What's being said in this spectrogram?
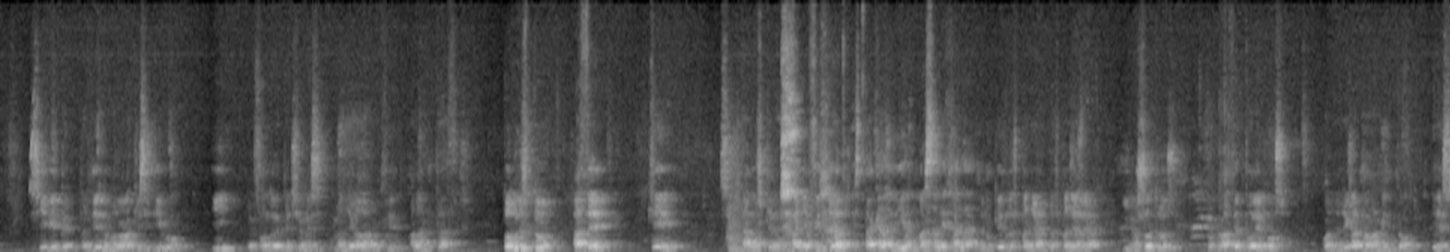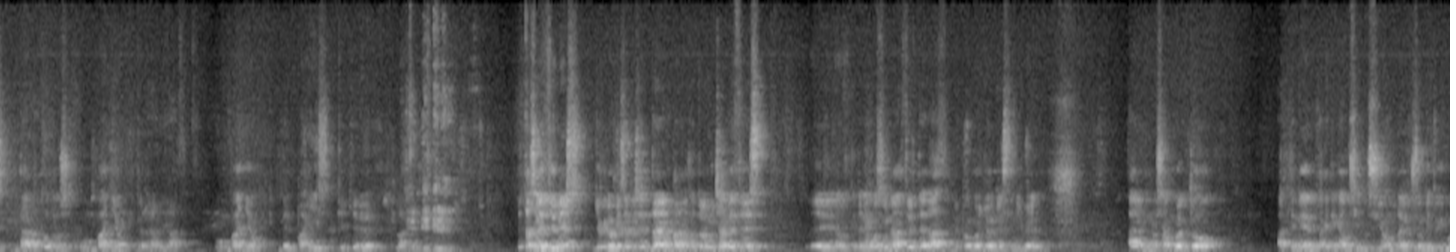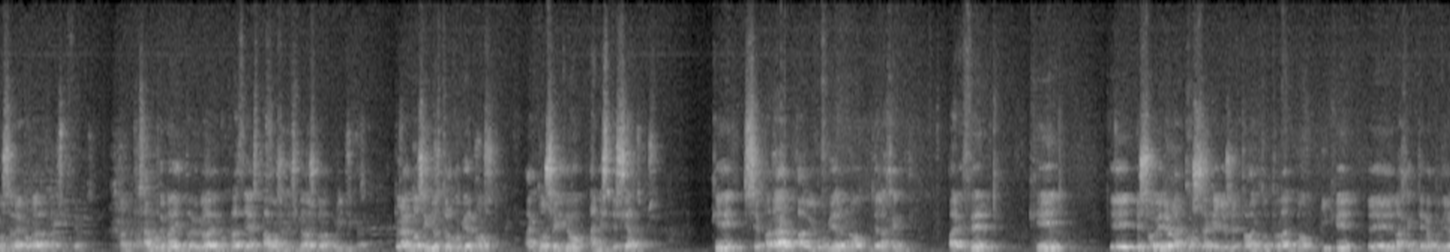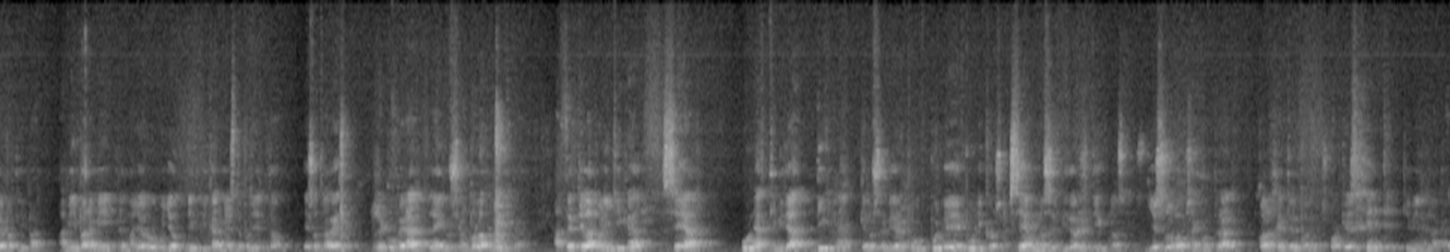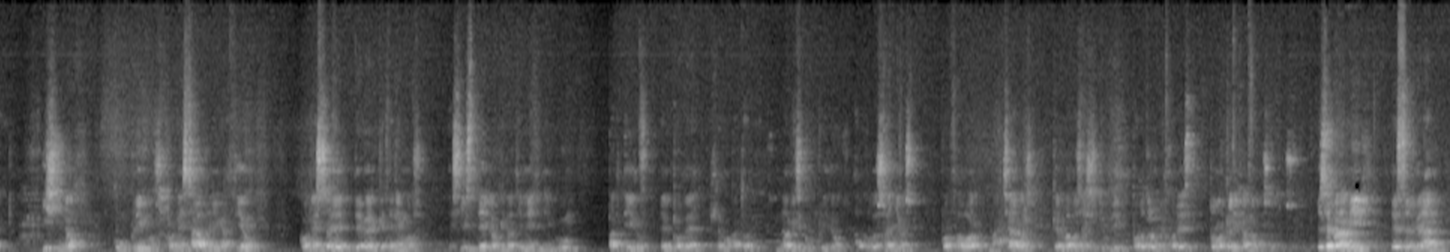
sigue perdiendo valor adquisitivo y el fondo de pensiones no han llegado a reducir a la mitad. Todo esto hace que sintamos que la España oficial está cada día más alejada de lo que es la España, la España real. Y nosotros, lo que va a hacer Podemos, cuando llegue al Parlamento, es dar a todos un baño de realidad, un baño del país que quiere la gente. Estas elecciones yo creo que se presentan para nosotros muchas veces eh, a los que tenemos una cierta edad, me pongo yo en este nivel, nos han vuelto a, tener, a que tengamos ilusión, la ilusión que tuvimos en la época de la transición. Cuando pasamos de una dictadura a la democracia estábamos ilusionados con la política. Pero han conseguido estos gobiernos, han conseguido anestesiarnos, que separar al gobierno de la gente. Parecer que eh, eso era una cosa que ellos estaban controlando y que eh, la gente no pudiera participar. A mí, para mí, el mayor orgullo de implicarme en este proyecto es otra vez recuperar la ilusión por la política. hacer que la política sea una actividad digna, que los servidores eh, públicos sean unos servidores dignos y eso lo vamos a encontrar con la gente de Podemos, porque es gente que viene en la calle. Y si no cumplimos con esa obligación, con ese deber que tenemos, existe lo que no tiene ningún partido, el poder revocatorio. No habéis cumplido a los dos años, por favor, macharos, que lo vamos a sustituir por otros mejores, por lo que elijamos nosotros. Ese para mí es el gran,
